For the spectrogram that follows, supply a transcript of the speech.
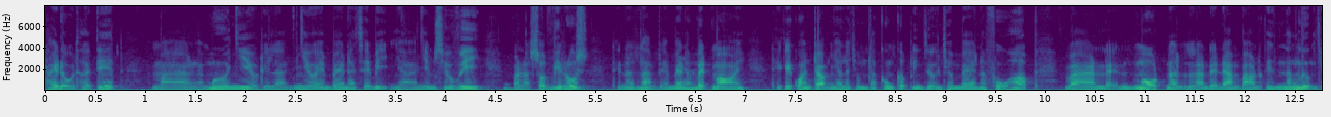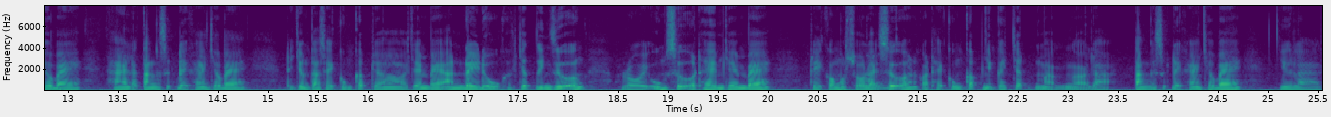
thay đổi thời tiết. Mà là mưa nhiều thì là nhiều em bé nó sẽ bị uh, nhiễm siêu vi và là sốt virus thì nó làm cho em bé nó mệt mỏi. Thì cái quan trọng nhất là chúng ta cung cấp dinh dưỡng cho em bé nó phù hợp và để một đó là để đảm bảo được cái năng lượng cho bé hai là tăng sức đề kháng cho bé thì chúng ta sẽ cung cấp cho cho em bé ăn đầy đủ các chất dinh dưỡng rồi uống sữa thêm cho em bé. Thì có một số loại sữa nó có thể cung cấp những cái chất mà gọi là tăng cái sức đề kháng cho bé như là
